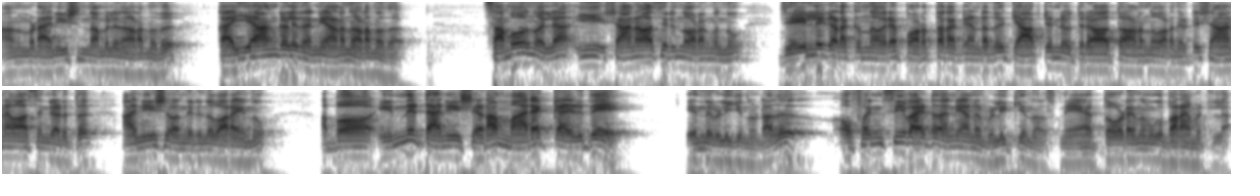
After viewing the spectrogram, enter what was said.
നമ്മുടെ അനീഷും തമ്മിൽ നടന്നത്. കയ്യാങ്കളി തന്നെയാണ് നടന്നത്. സംഭവമൊന്നുമല്ല ഈ ഷാനവാസ് ഇരുന്ന് ഉറങ്ങുന്നു. ജയിലിൽ കിടക്കുന്നവരെ പുറത്തിറക്കേണ്ടത് ക്യാപ്റ്റന്റെ ഉത്തരവാദിത്തമാണെന്ന് പറഞ്ഞിട്ട് ഷാനവാസിന്റെ അടുത്ത് അനീഷ് വന്നിരുന്ന് പറയുന്നു. അപ്പൊ എന്നിട്ട് അനീഷ് എടാ മരക്കഴുതേ എന്ന് വിളിക്കുന്നുണ്ട്. അത് ഒഫൻസീവായിട്ട് തന്നെയാണ് വിളിക്കുന്നത്. സ്നേഹത്തോടെ നമുക്ക് പറയാൻ പറ്റില്ല.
